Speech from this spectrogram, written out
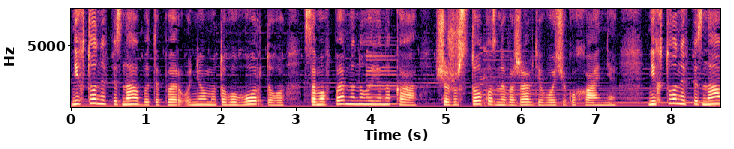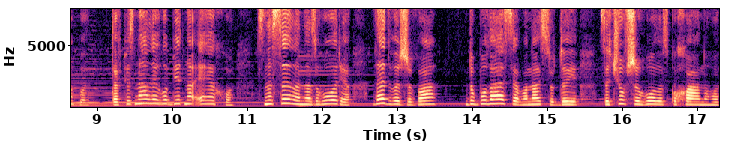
Ніхто не впізнав би тепер у ньому того гордого, самовпевненого юнака, що жорстоко зневажав дівочі кохання. Ніхто не впізнав би, та впізнала його бідна ехо, знесилена з горя, ледве жива. Добулася вона сюди, зачувши голос коханого,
